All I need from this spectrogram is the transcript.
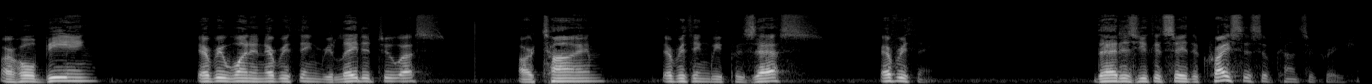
our whole being, everyone and everything related to us, our time, everything we possess, everything. That is, you could say, the crisis of consecration.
